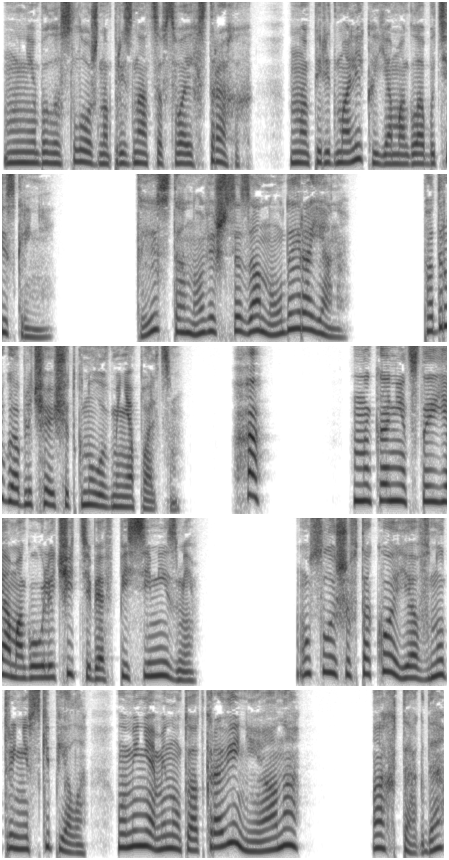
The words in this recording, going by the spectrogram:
Мне было сложно признаться в своих страхах, но перед Маликой я могла быть искренней. Ты становишься занудой, Раяна. Подруга обличающе ткнула в меня пальцем. Ха! Наконец-то и я могу уличить тебя в пессимизме. Услышав такое, я внутренне вскипела. У меня минута откровения, а она... Ах так, да?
